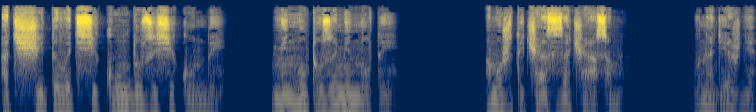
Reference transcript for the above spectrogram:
отсчитывать секунду за секундой, минуту за минутой а может и час за часом, в надежде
